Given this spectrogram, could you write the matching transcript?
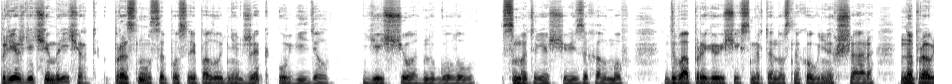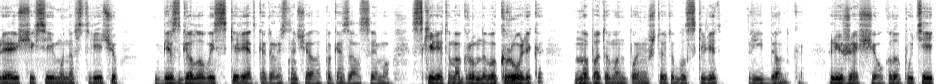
Прежде чем Ричард проснулся после полудня, Джек увидел еще одну голову, смотрящую из-за холмов, два прыгающих смертоносных огненных шара, направляющихся ему навстречу, безголовый скелет, который сначала показался ему скелетом огромного кролика, но потом он понял, что это был скелет ребенка, лежащий около путей,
